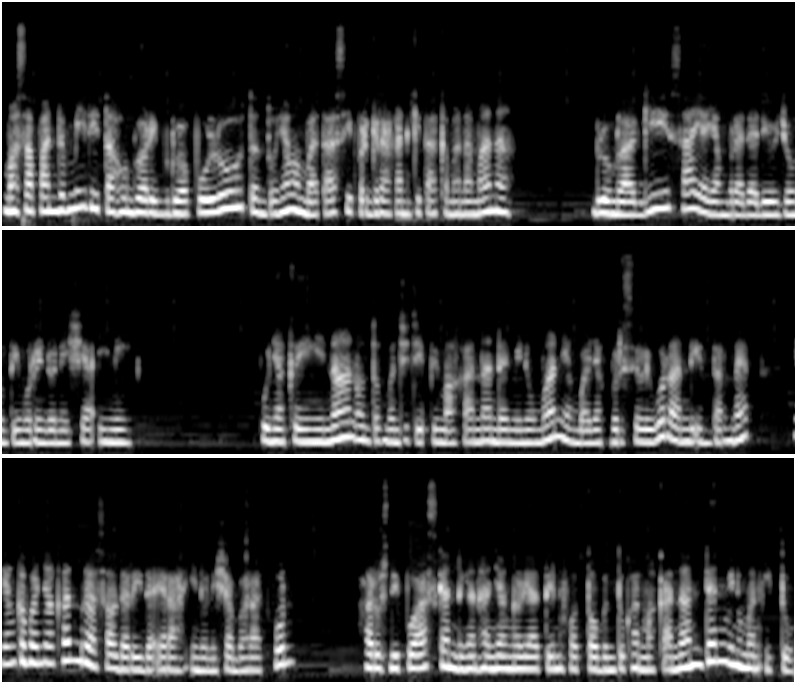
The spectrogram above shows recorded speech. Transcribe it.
Masa pandemi di tahun 2020 tentunya membatasi pergerakan kita ke mana-mana. Belum lagi saya yang berada di ujung timur Indonesia ini punya keinginan untuk mencicipi makanan dan minuman yang banyak berseliweran di internet, yang kebanyakan berasal dari daerah Indonesia Barat pun, harus dipuaskan dengan hanya ngeliatin foto bentukan makanan dan minuman itu.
